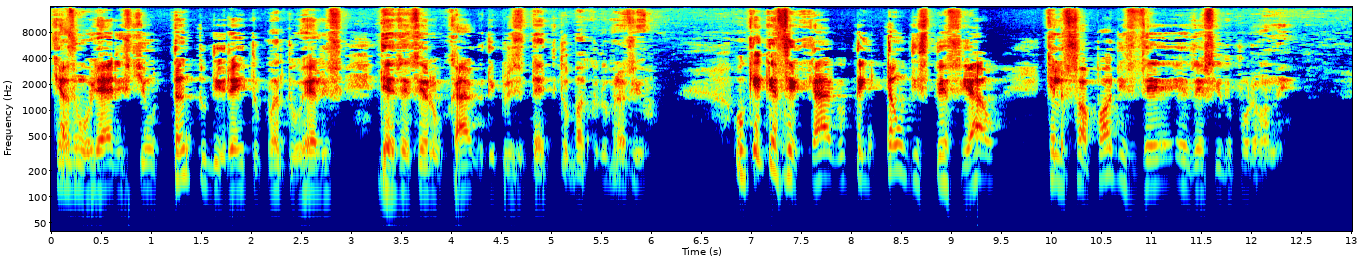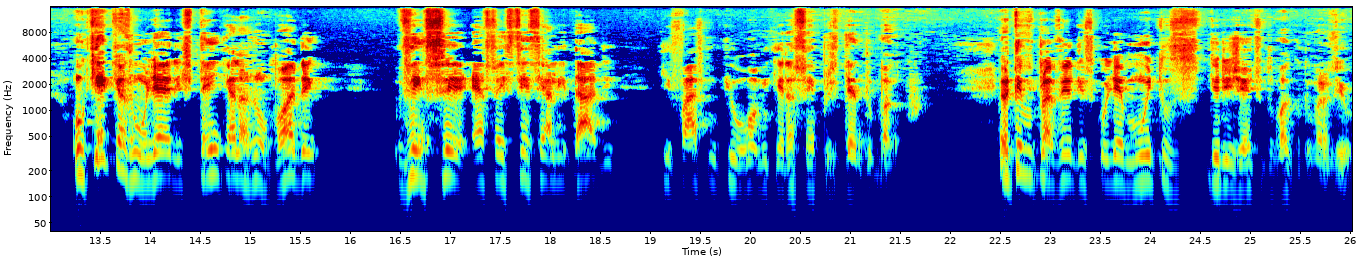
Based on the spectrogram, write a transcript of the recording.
que as mulheres tinham tanto direito quanto eles de exercer o cargo de presidente do Banco do Brasil? O que, que esse cargo tem tão de especial que ele só pode ser exercido por homem? O que, que as mulheres têm que elas não podem vencer essa essencialidade que faz com que o homem queira ser presidente do banco? Eu tive o prazer de escolher muitos dirigentes do Banco do Brasil.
